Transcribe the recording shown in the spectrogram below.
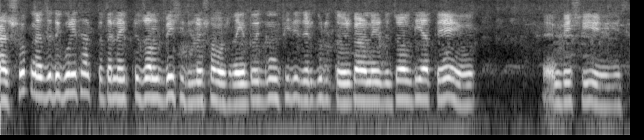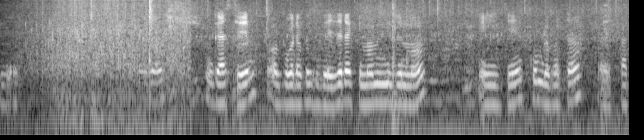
আর শুকনো যদি গুড়ি থাকতো, তাহলে একটু জল বেশি দিলে সমস্যা নেই। কিন্তু ওই দিন ফ্রিজের গুড়ি তো ওই কারণে জল দিয়াতে বেশি হয়ে গেছিল। গাছের অল্প কটা করে ভেজে রাখি মামনির জন্য। এই যে কুমড়া পাতা আর পাট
